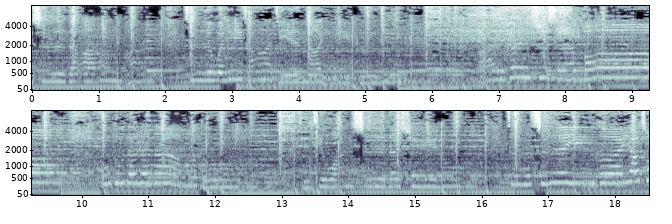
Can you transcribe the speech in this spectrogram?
誓的安排，只为擦肩那一刻。爱恨是什么？孤独的人那么多千秋万世的许诺，这次因何要错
